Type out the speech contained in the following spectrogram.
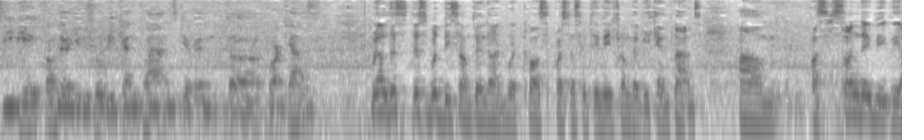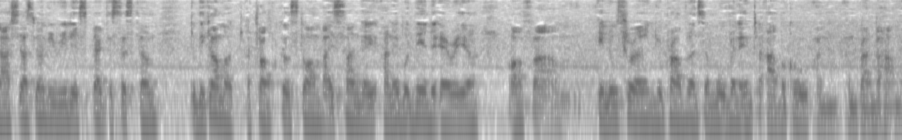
deviate from their usual weekend plans given the forecast? Well, this this would be something that would cause persons to deviate from the weekend plans. Um, on Sunday, we, we actually that's when we really expect the system to become a, a tropical storm by Sunday, and it would be in the area of um, Eleuthera, New Providence, and moving into Abaco and, and Grand Bahama.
